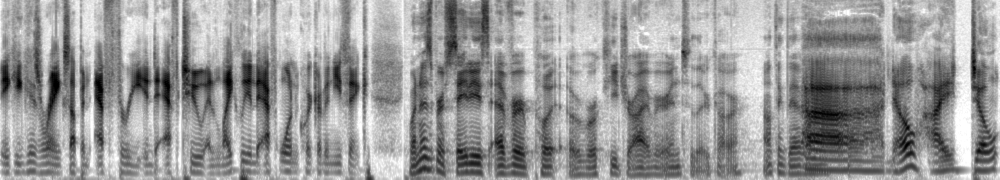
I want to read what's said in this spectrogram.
making his ranks up in F3 into F2 and likely into F1 quicker than you think. When has Mercedes ever put a rookie driver into their car? I don't think they have. Uh, no, I don't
